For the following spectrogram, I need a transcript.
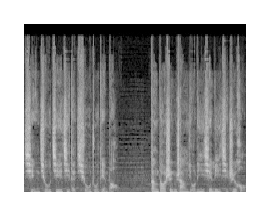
请求接济的求助电报。等到身上有了一些力气之后，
